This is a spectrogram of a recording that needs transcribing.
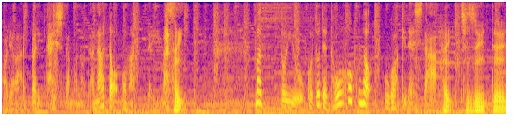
これはやっぱり大したものだなと思っています。はい。まあ、ということで東北の動きでした、はい、続いて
